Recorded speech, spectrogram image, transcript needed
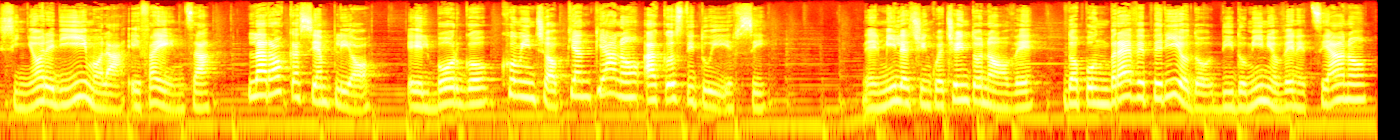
signore di Imola e Faenza, la rocca si ampliò e il borgo cominciò pian piano a costituirsi. Nel 1509, dopo un breve periodo di dominio veneziano,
